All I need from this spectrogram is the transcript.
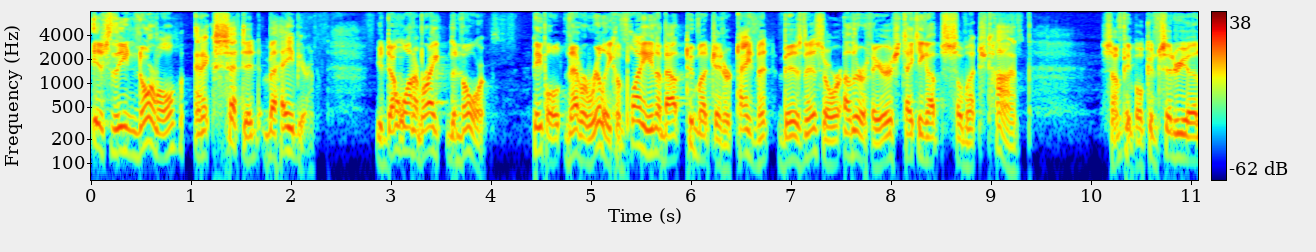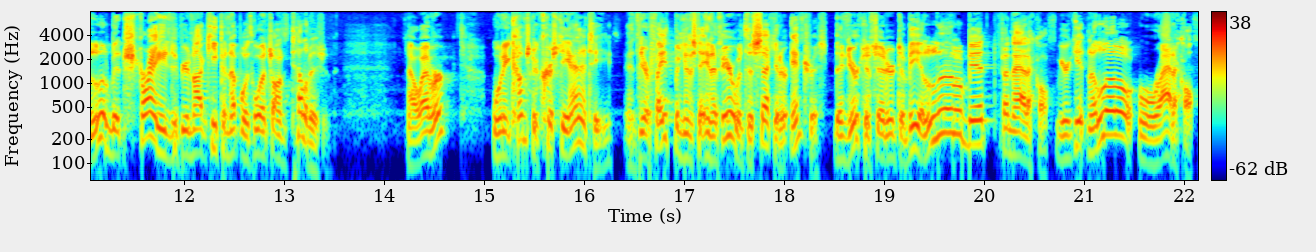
It's the normal and accepted behavior. You don't want to break the norm. People never really complain about too much entertainment, business, or other affairs taking up so much time. Some people consider you a little bit strange if you're not keeping up with what's on television. However, when it comes to Christianity and your faith begins to interfere with the secular interest, then you're considered to be a little bit fanatical. You're getting a little radical.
